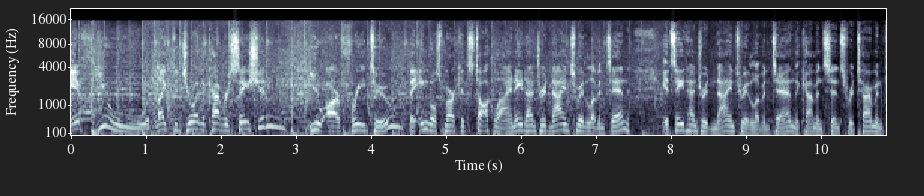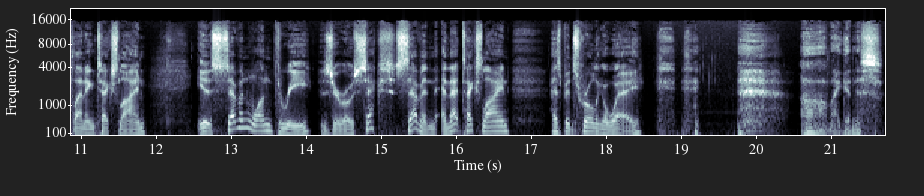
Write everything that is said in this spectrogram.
If you would like to join the conversation, you are free to. The Ingles Markets Talk Line, 800 928 1110. It's 800 928 1110. The Common Sense Retirement Planning text line is 713067. and that text line has been scrolling away. oh, my goodness.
